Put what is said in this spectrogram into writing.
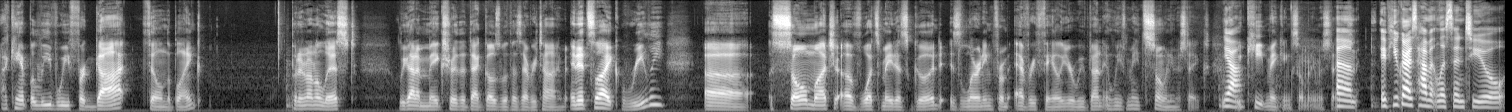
i can't believe we forgot fill in the blank put it on a list we got to make sure that that goes with us every time and it's like really uh so much of what's made us good is learning from every failure we've done and we've made so many mistakes Yeah. we keep making so many mistakes Um, if you guys haven't listened to,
